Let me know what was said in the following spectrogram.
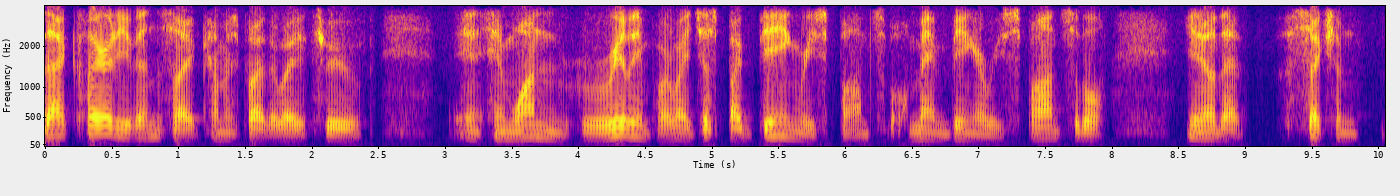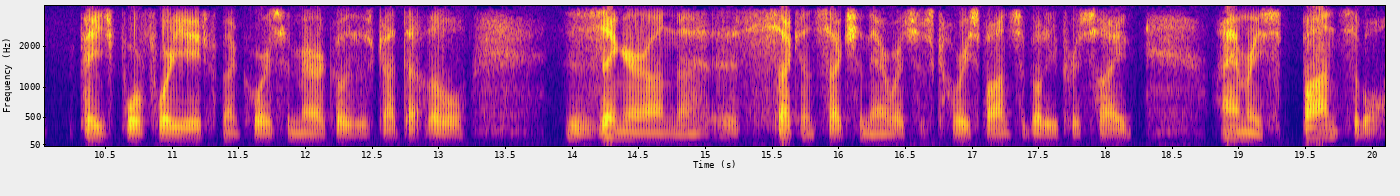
that clarity of insight comes, by the way, through in, in one really important way, just by being responsible. Man, being a responsible, you know, that section, page 448 from the Course in Miracles has got that little zinger on the second section there, which is called responsibility for sight. I am responsible.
